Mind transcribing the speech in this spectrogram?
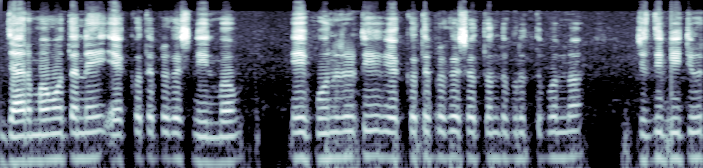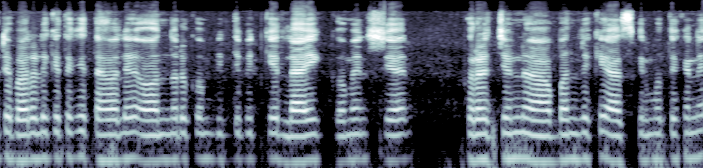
যার মমতা নেই, এক কথায় প্রকাশ নির্মম। এই পনেরোটি এক কথায় প্রকাশ অত্যন্ত গুরুত্বপূর্ণ। যদি ভিডিওটা ভালো লেগে থাকে, তাহলে অন্যরকম বিদ্যাপীঠকে লাইক কমেন্ট শেয়ার করার জন্য আহ্বান রেখে আজকের মতো এখানে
